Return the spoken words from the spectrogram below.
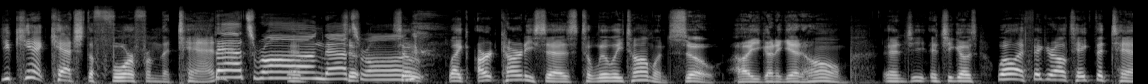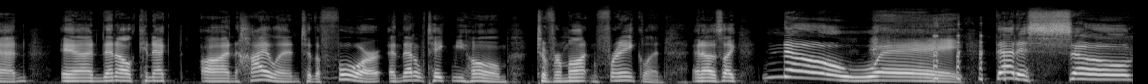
you can't catch the four from the ten. That's wrong. And That's so, wrong. So, like Art Carney says to Lily Tomlin, "So, how are you going to get home?" And she and she goes, "Well, I figure I'll take the ten, and then I'll connect." On Highland to the four, and that'll take me home to Vermont and Franklin. And I was like, no way. that is so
